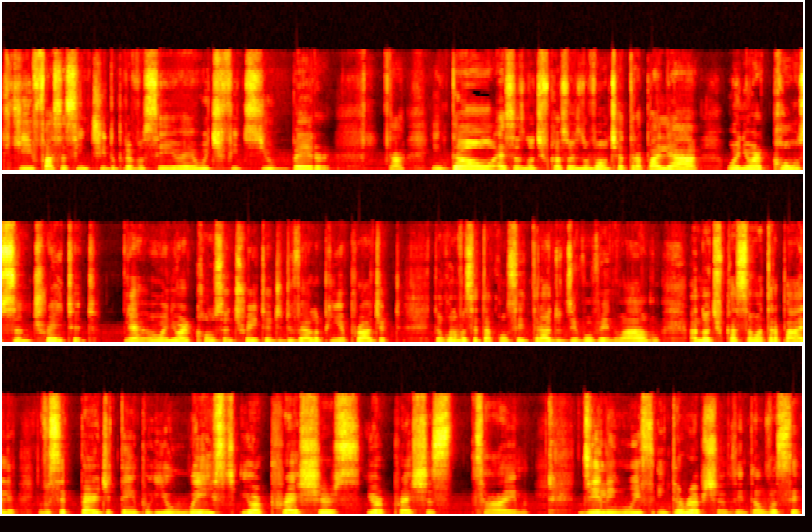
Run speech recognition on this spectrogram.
que faça sentido para você, é, which fits you better. Tá? Então, essas notificações não vão te atrapalhar when you are concentrated, né? When you are concentrated developing a project. Então, quando você está concentrado desenvolvendo algo, a notificação atrapalha e você perde tempo. You waste your precious, your precious time dealing with interruptions. Então, você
